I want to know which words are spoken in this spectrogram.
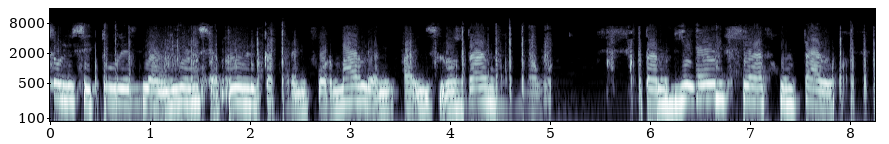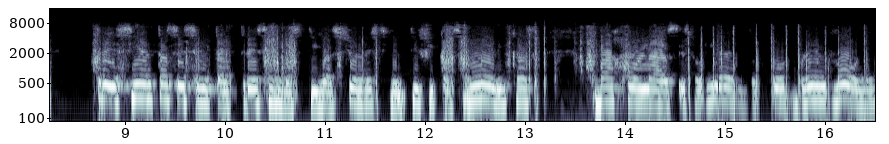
solicitudes de audiencia pública para informarle a mi país los daños del aborto. También se ha adjuntado 363 investigaciones científicas médicas bajo la asesoría del doctor Brent Roney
